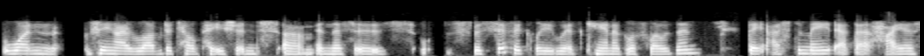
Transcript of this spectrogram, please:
one thing I love to tell patients, um, and this is specifically with canagliflozin, they estimate at that highest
